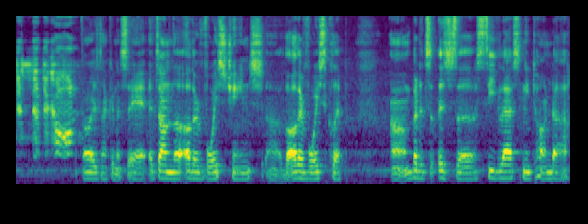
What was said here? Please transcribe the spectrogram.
Decepticon. Oh, he's not gonna say it. It's on the other voice change, uh, the other voice clip. Um, but it's it's uh, Siglas Nitonda.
